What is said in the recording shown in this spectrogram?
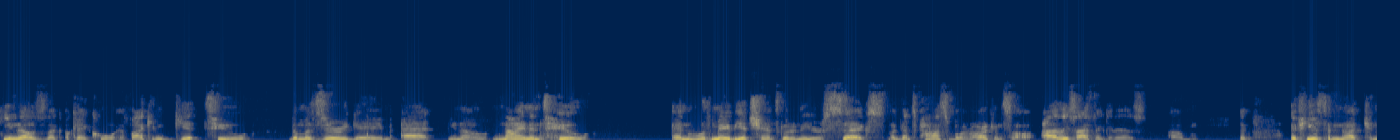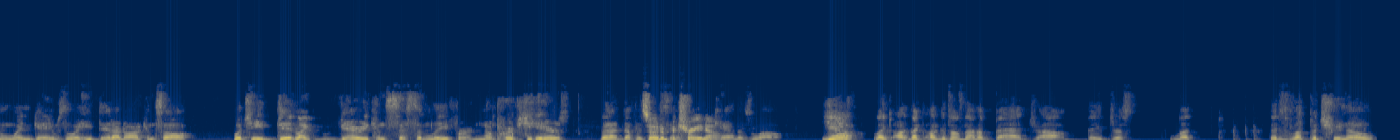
he knows like, okay, cool. If I can get to the Missouri game at you know nine and two, and with maybe a chance to go to New Year's Six, like that's possible in Arkansas. At least I think it is. Um, if, if Houston Nutt can win games the way he did at Arkansas, which he did like very consistently for a number of years, then I definitely So think did San Petrino. can as well. Yeah, like Ar- like Arkansas's not a bad job. They just let they just let Petrino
